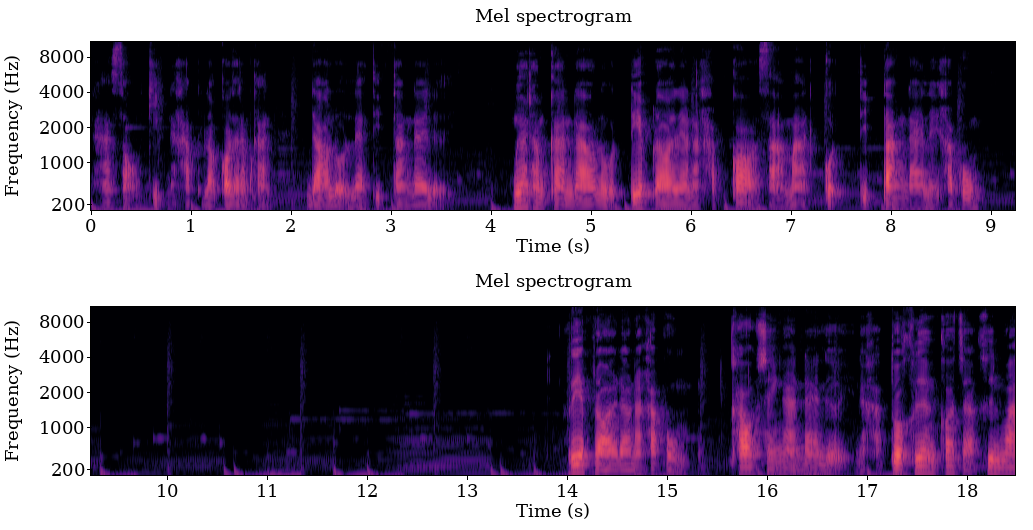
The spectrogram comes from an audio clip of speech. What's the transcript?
5.52 กิกนะครับ เราก็จะทำการดาวน์โหลดและติดตั้งได้เลย เมื่อทำการดาวน์โหลดเรียบร้อยแล้วนะครับ ก็สามารถกดติดตั้งได้เลยครับผม เรียบร้อยแล้วนะครับผมเข้าใช้งานได้เลยนะครับ ตัวเครื่องก็จะขึ้นว่า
